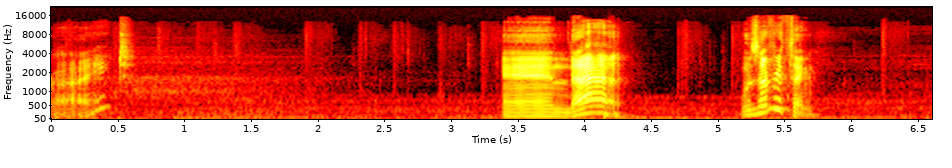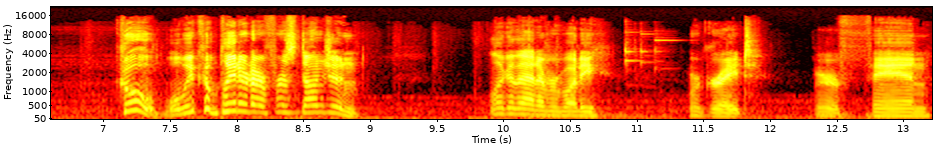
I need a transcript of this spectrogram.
Right? And that was everything. Cool. Well, we completed our first dungeon. Look at that, everybody. We're great. We're fan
